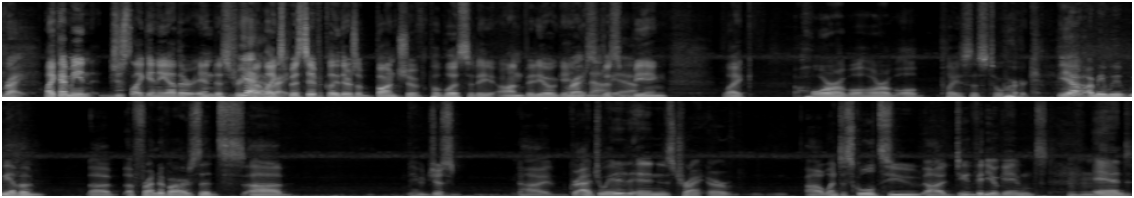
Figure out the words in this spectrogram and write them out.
right Like I mean, just like any other industry, Yeah, but like right. specifically, there's a bunch of publicity on video games Right now, just yeah. being like horrible, horrible places to work. yeah, I mean, we we have a uh, a friend of ours that's uh, who just uh, graduated and is trying or uh, went to school to uh, do video games Mm-hmm. and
